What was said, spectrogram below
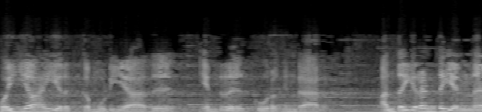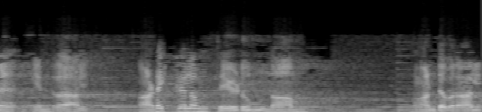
பொய்யாய் இருக்க முடியாது என்று கூறுகின்றார். அந்த இரண்டு என்ன என்றால் அடைக்கலம் தேடும் நாம். ஆண்டவரால்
